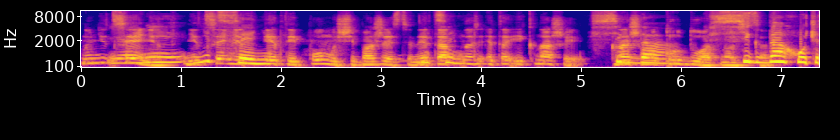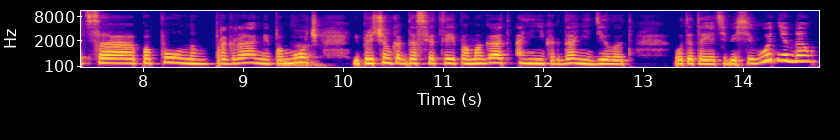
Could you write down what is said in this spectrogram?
Ну, не И ценят, не, не ценят, ценят. этой помощи божественной. Не это, ценят. отно- это и к, нашей, к Всегда, нашему труду относится. всегда хочется по полном программе помочь. Да. И причем, когда святые помогают, они никогда не делают вот это я тебе сегодня дам,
